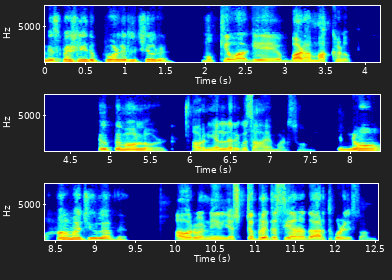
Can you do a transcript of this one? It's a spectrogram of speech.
and especially the poor little children. ಮುಖ್ಯವಾಗಿ ಬಡ ಮಕ್ಕಳು Help them all, Lord, ಅವ್ರನ್ನ ಎಲ್ಲರಿಗೂ ಸಹಾಯ ಮಾಡು ಸ್ವಾಮಿ know know how much you love them. ಅವರು ನೀನು ಎಷ್ಟು ಪ್ರೀತಿಸ್ತೀಯ ಅನ್ನೋದು ಅರ್ಥಕೊಳ್ಳಿ ಸ್ವಾಮಿ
